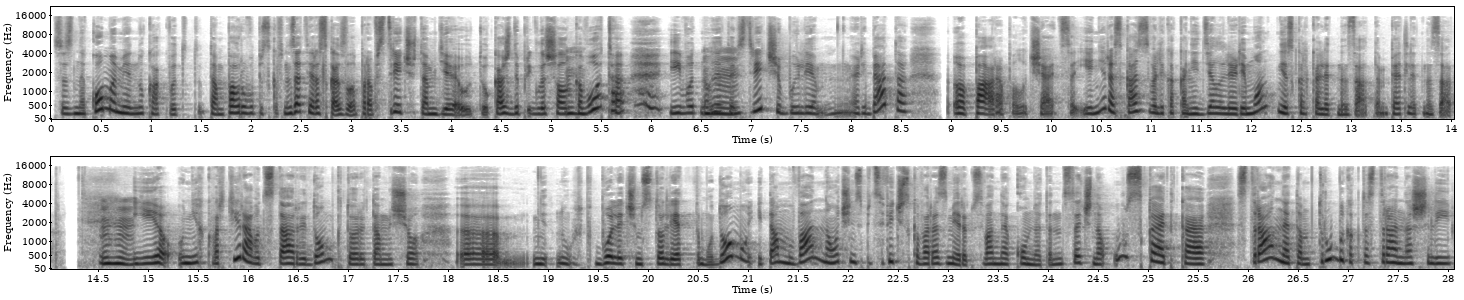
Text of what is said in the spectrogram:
со знакомыми, ну как вот там пару выпусков назад я рассказывала про встречу, там, где вот, каждый приглашал mm-hmm. кого-то, и вот на mm-hmm. вот этой встрече были ребята, э, пара получается, и они рассказывали, как они делали ремонт несколько лет назад, там, пять лет назад. Mm-hmm. И у них квартира, вот старый дом, который там еще э, ну, более чем сто лет этому дому, и там ванна очень специфического размера, то есть ванная комната, она достаточно узкая, такая странная, там трубы как-то странно шли,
